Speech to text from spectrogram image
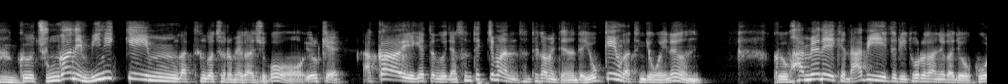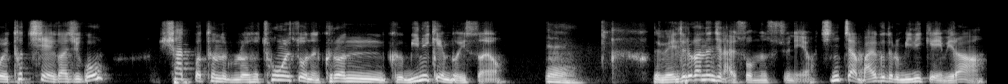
음. 그 중간에 미니게임 같은 것처럼 해가지고, 이렇게, 아까 얘기했던 거 그냥 선택지만 선택하면 되는데, 요 게임 같은 경우에는, 그 화면에 이렇게 나비들이 돌아다녀가지고, 그걸 터치해가지고, 샷 버튼을 눌러서 총을 쏘는 그런 그 미니 게임도 있어요. 네. 근데 왜 들어갔는지는 알 수 없는 수준이에요. 진짜 말 그대로 미니 게임이라,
